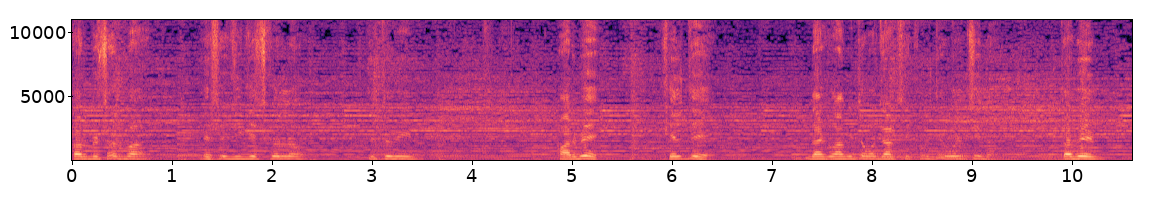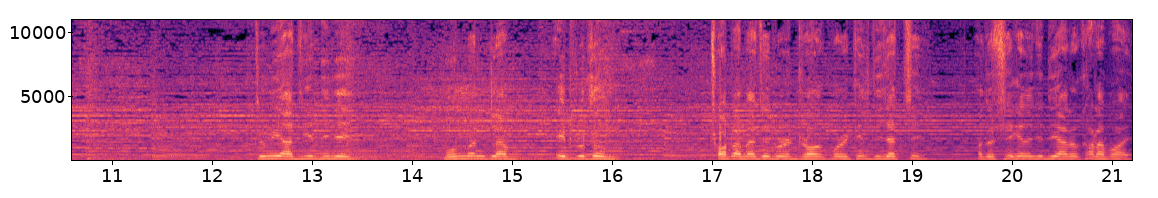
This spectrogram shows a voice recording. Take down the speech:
সর্বেসর্বা এসে জিজ্ঞেস করল যে, তুমি পারবে খেলতে? দেখো, আমি তোমার জার্সি খুলতে বলছি না। তবে তুমি আজকের দিনে মোহনবাগান ক্লাব এই প্রথম ছটা ম্যাচের পরে ড্র করে খেলতে যাচ্ছে। অর্থাৎ সেখানে যদি আরও খারাপ হয়,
